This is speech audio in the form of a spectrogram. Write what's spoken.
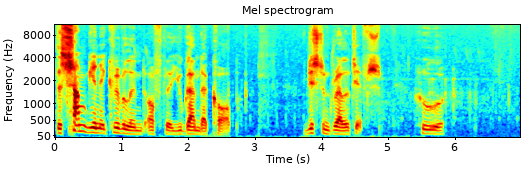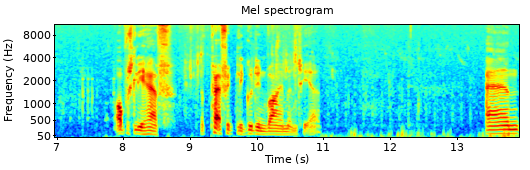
the Zambian equivalent of the Uganda kob, distant relatives who obviously have a perfectly good environment here. And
